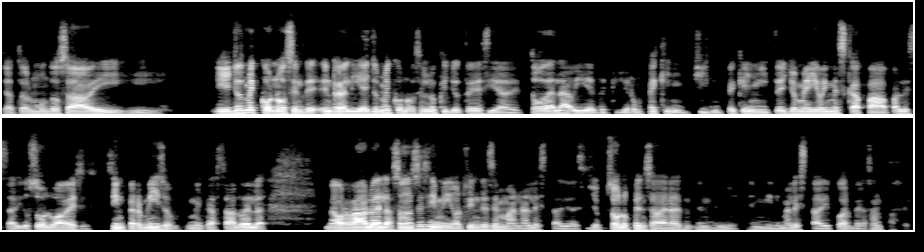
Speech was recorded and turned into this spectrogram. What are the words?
ya todo el mundo sabe y, y, y ellos me conocen, de- en realidad ellos me conocen lo que yo te decía de toda la vida, desde que yo era un pequeñito, pequeñito y yo me iba y me escapaba para el estadio solo a veces, sin permiso, me gastaba lo de la, me ahorraba lo de las 11 y me iba el fin de semana al estadio. Yo solo pensaba era en, en- en irme al estadio y poder ver a Santa Fe.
